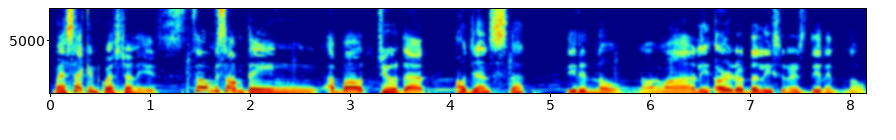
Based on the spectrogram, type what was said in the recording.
my second question is, tell me something about you that audience that didn't know. No, mga or the listeners didn't know.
